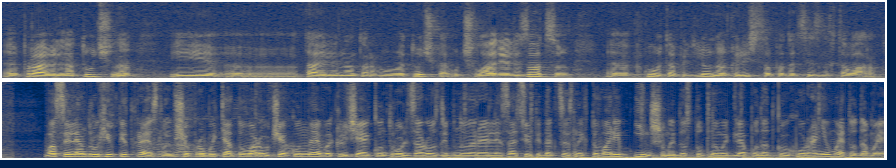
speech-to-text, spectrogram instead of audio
э, правильно, точно, и э, та или иная торговая точка учла реализацию э, какого-то определенного количества подакцизных товаров. Василь Андрухів підкреслив, що пробиття товару в чеку не виключає контроль за роздрібною реалізацією підакцизних товарів іншими доступними для податкових органів методами.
